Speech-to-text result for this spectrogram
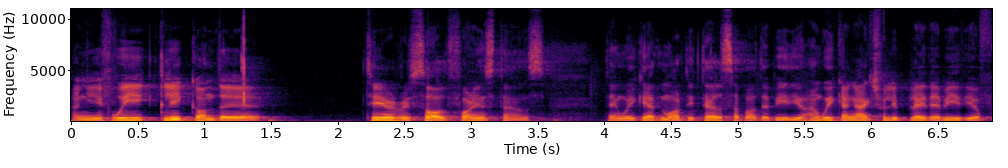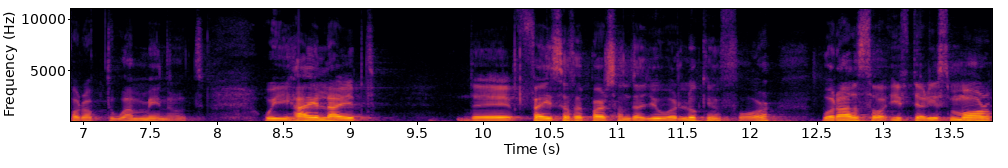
And if we click on the tier result, for instance, then we get more details about the video, and we can actually play the video for up to one minute. We highlight the face of the person that you were looking for, but also if there is more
